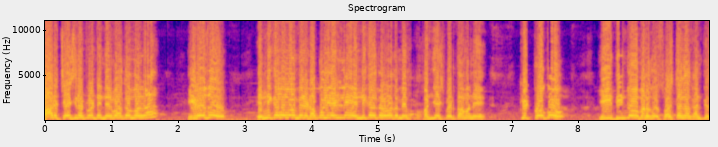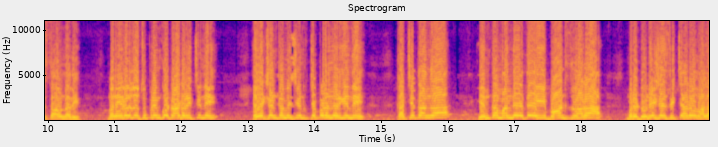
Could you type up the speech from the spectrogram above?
వారు చేసినటువంటి నిర్వాహకం వల్ల ఈరోజు ఎన్నికలలో మీరు డబ్బులు ఇవ్వండి ఎన్నికల తర్వాత మేము పనిచేసి పెడతామని క్విట్ ప్రోకో ఈ దీంట్లో మనకు స్పష్టంగా కనిపిస్తా ఉన్నది. మరి ఈరోజు సుప్రీంకోర్టు ఆర్డర్ ఇచ్చింది ఎలక్షన్ కమిషన్ చెప్పడం జరిగింది. ఖచ్చితంగా ఎంతమంది అయితే ఈ బాండ్స్ ద్వారా మరి డొనేషన్స్ ఇచ్చారో వాళ్ళ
